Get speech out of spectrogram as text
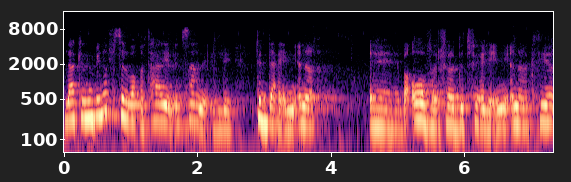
لكن بنفس الوقت هاي الإنسانة اللي تدعي إني أنا آه، باوفر في ردة فعلي إني أنا كثير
